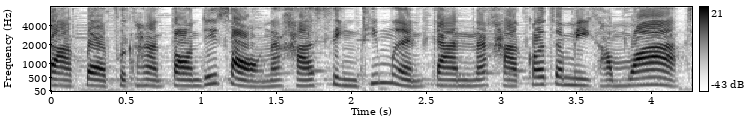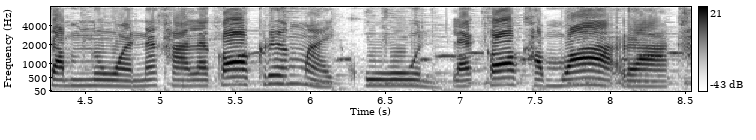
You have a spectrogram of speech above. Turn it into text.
จากแบบฝึกหัดตอนที่ 2 นะคะ สิ่งที่เหมือนกันนะคะ ก็จะมีคำว่าจำนวนนะคะ แล้วก็เครื่องหมายคูณ และก็คำว่าราค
